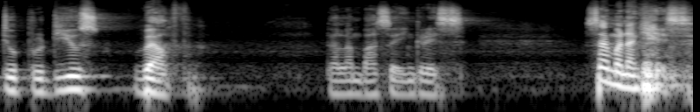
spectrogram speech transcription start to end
to produce wealth. Dalam bahasa Inggris. Saya menangis.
